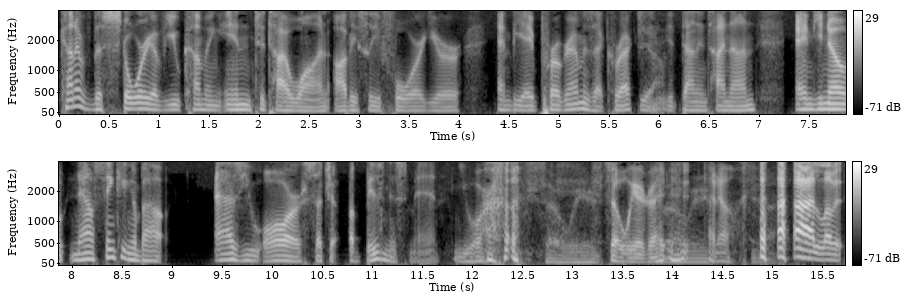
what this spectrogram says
kind of the story of you coming into Taiwan, obviously for your MBA program, is that correct? Yeah. Down in Tainan. And, you know, now thinking about as you are such a, a businessman, you are So weird. so weird, right? So weird. I know. Yeah. I love it.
